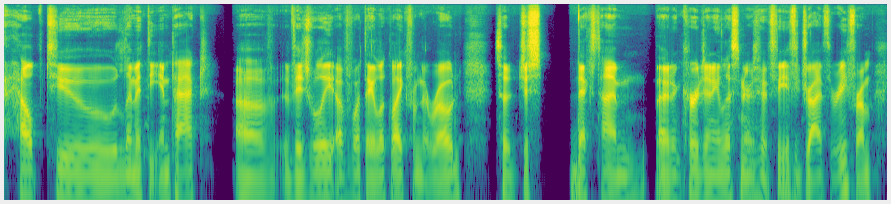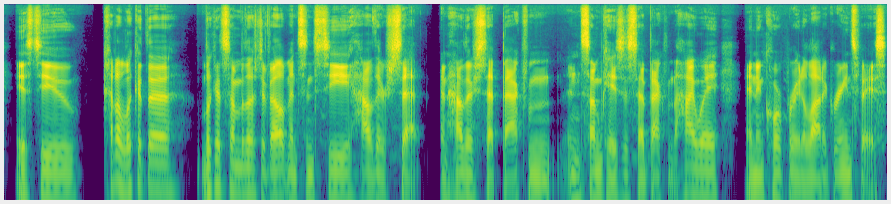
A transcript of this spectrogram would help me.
help to limit the impact of visually of what they look like from the road. So just next time I'd encourage any listeners if if you drive through Ephraim is to kind of look at the look at some of those developments and see how they're set and how they're set back from in some cases set back from the highway and incorporate a lot of green space.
